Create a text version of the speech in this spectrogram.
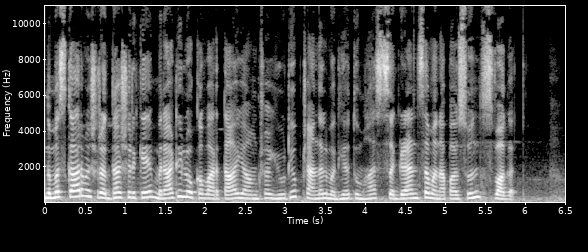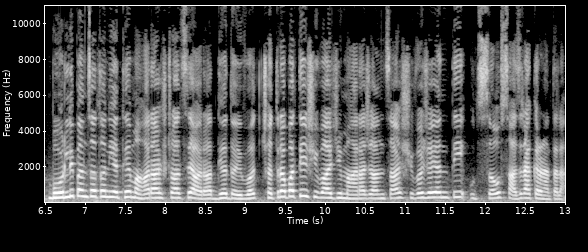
नमस्कार मी श्रद्धा शिर्के मराठी लोकवार्ता या आमच्या यूट्यूब चॅनलमध्ये तुम्हा सगळ्यांचं मनापासून स्वागत. बोरली पंचतन येथे महाराष्ट्राचे आराध्य दैवत छत्रपती शिवाजी महाराजांचा शिवजयंती उत्सव साजरा करण्यात आला.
